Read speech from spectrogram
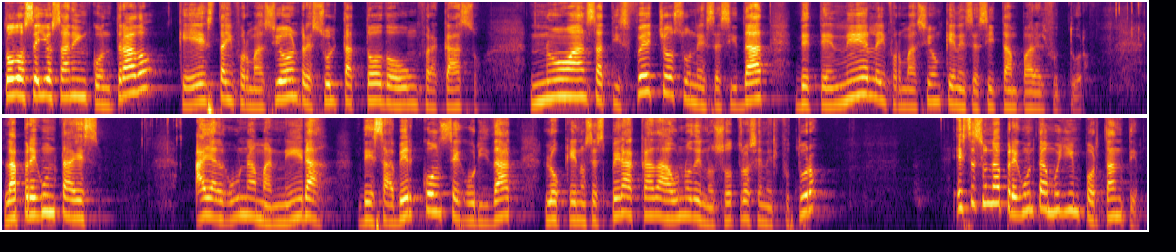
Todos ellos han encontrado que esta información resulta todo un fracaso. No han satisfecho su necesidad de tener la información que necesitan para el futuro. La pregunta es, ¿hay alguna manera de saber con seguridad lo que nos espera a cada uno de nosotros en el futuro? Esta es una pregunta muy importante,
